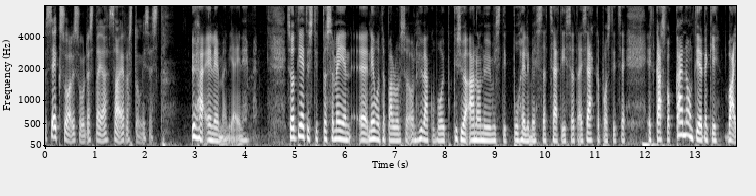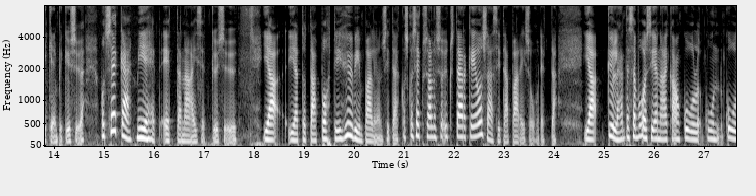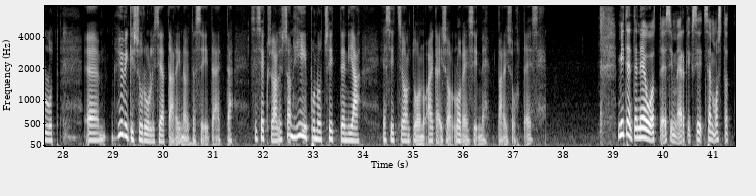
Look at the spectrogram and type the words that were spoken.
seksuaalisuudesta ja sairastumisesta? Yhä enemmän ja enemmän. Se on tietysti tuossa meidän neuvontapalvelussa on hyvä, kun voi kysyä anonyymisti puhelimessa, chatissa tai sähköpostitse, että kasvokkain on tietenkin vaikeampi kysyä. Mutta sekä miehet että naiset kysyy ja, ja tota, pohtii hyvin paljon sitä, koska seksuaalisuus on yksi tärkeä osa sitä parisuhdetta. Ja kyllähän tässä vuosien aika on kuullut, kuullut hyvinkin surullisia tarinoita siitä, että se seksuaalisuus on hiipunut sitten ja, ja sitten se on tuonut aika iso love sinne parisuhteeseen. Miten te neuvotte esimerkiksi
